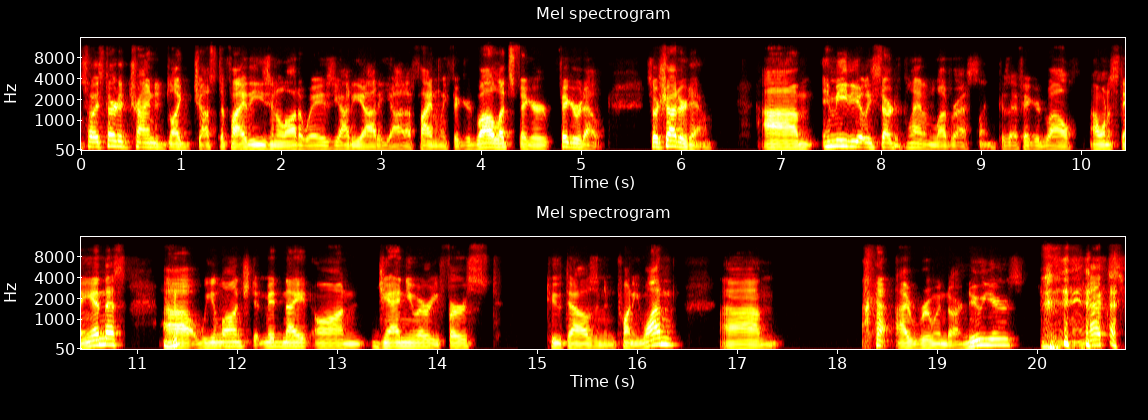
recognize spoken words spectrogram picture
so i started trying to like justify these in a lot of ways yada yada yada finally figured well let's figure figure it out so shut her down um immediately started planning love wrestling because i figured well i want to stay in this uh we launched at midnight on january 1st 2021 um i ruined our new year's my ex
